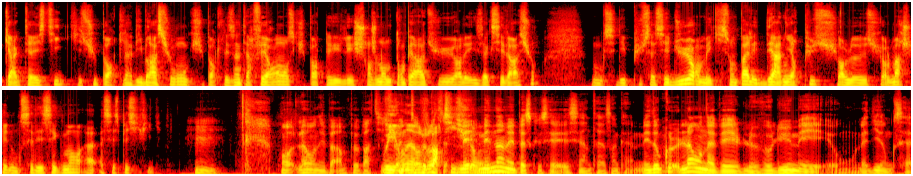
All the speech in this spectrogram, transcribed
caractéristiques qui supportent la vibration, qui supportent les interférences, qui supportent les, changements de température, les accélérations. Donc, c'est des puces assez dures, mais qui ne sont pas les dernières puces sur le, sur le marché. Donc, c'est des segments assez spécifiques. Hmm. Bon, là, on est un peu parti. Oui, on est un peu parti. Mais, mais, non, mais parce que c'est intéressant quand même. Mais donc là, on avait le volume et on l'a dit, donc ça.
